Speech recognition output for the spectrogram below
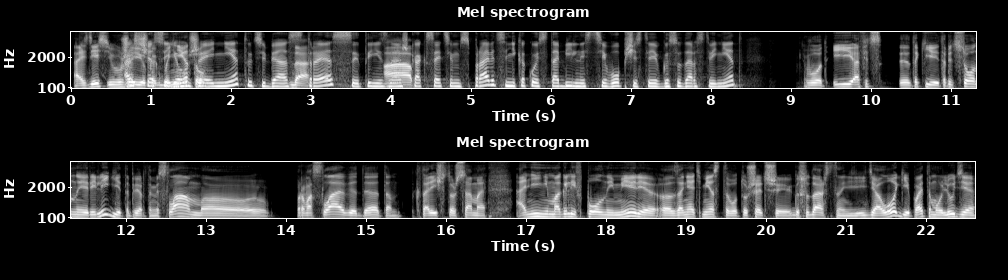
А здесь уже а ее как бы ее нету. уже нет, у тебя да. стресс, и ты не знаешь, а... как с этим справиться, никакой стабильности в обществе и в государстве нет. Вот, и офици... Э, такие традиционные религии, например, там ислам, э, православие, да, там католичество то же самое, они не могли в полной мере э, занять место вот ушедшей государственной идеологии, поэтому люди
